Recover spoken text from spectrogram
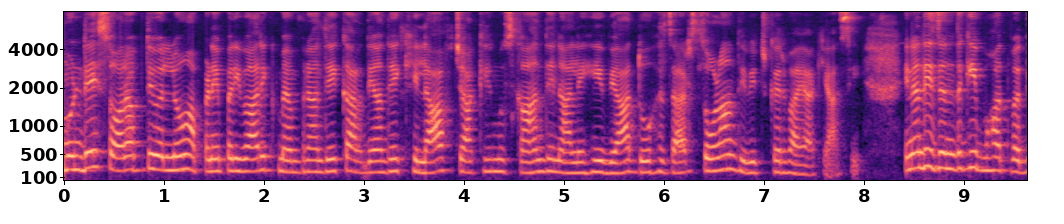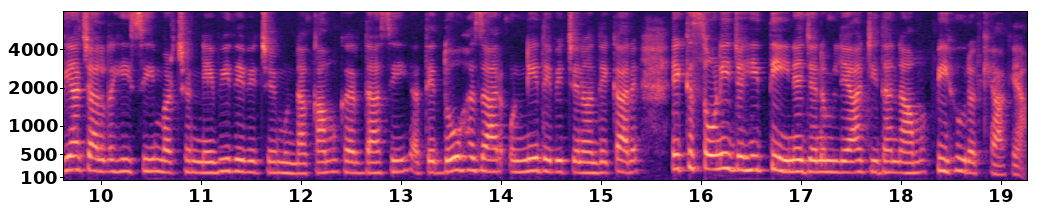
ਮੁੰਡੇ ਸੌਰਵ ਦੇ ਵੱਲੋਂ ਆਪਣੇ ਪਰਿਵਾਰਿਕ ਮੈਂਬਰਾਂ ਦੇ ਘਰਦਿਆਂ ਦੇ ਖਿਲਾਫ ਜਾ ਕੇ ਮੁਸਕਾਨ ਦੇ ਨਾਲ ਇਹ ਵਿਆਹ 2016 ਦੇ ਵਿੱਚ ਕਰਵਾਇਆ ਗਿਆ ਸੀ। ਇਹਨਾਂ ਦੀ ਜ਼ਿੰਦਗੀ ਬਹੁਤ ਵਧੀਆ ਚੱਲ ਰਹੀ ਸੀ। ਮਰਚੈਂਟ ਨੇਵੀ ਦੇ ਵਿੱਚ ਇਹ ਮੁੰਡਾ ਕੰਮ ਕਰਦਾ ਸੀ ਅਤੇ 2019 ਦੇ ਵਿੱਚ ਇਹਨਾਂ ਦੇ ਘਰ ਇੱਕ ਸੋਹਣੀ ਜਹੀ ਧੀ ਨੇ ਜਨਮ ਲਿਆ, ਜਿਹਦਾ ਨਾਮ ਪੀਹੂ ਰੱਖਿਆ ਗਿਆ।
